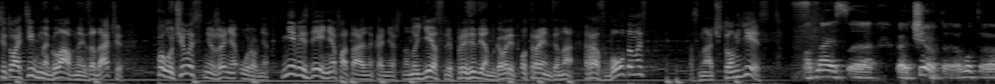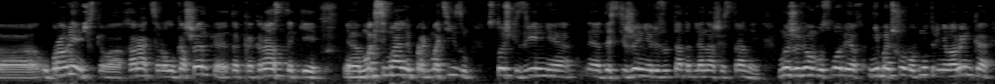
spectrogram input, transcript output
ситуативно главной задачи, получилось снижение уровня. Не везде и не фатально, конечно, но если президент говорит о тренде на разболтанность, значит он есть. Одна из э, э черт э, вот, э, управленческого характера Лукашенко это как раз-таки э, максимальный прагматизм с точки зрения э, достижения результата для нашей страны. Мы живем в условиях небольшого внутреннего рынка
